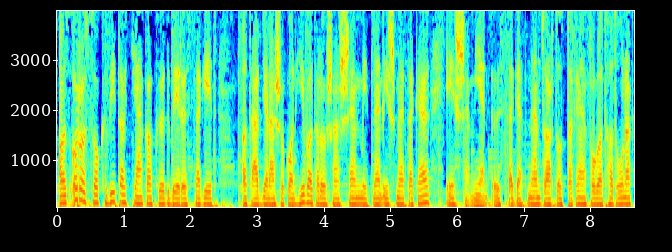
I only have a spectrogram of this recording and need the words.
Az oroszok vitatják a ködbér összegét, a tárgyalásokon hivatalosan semmit nem ismertek el, és semmilyen összeget nem tartottak elfogadhatónak.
